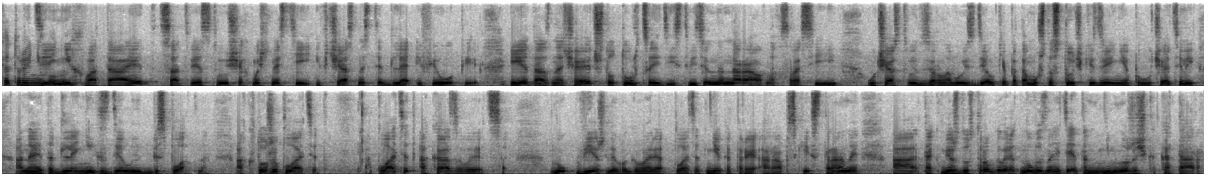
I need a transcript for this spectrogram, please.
Которые где не, не хватает соответствующих мощностей, и в частности для Эфиопии. И это означает, что Турция действительно на равных с Россией участвует в зерновой сделке, потому что с точки зрения получателей она это для них сделает бесплатно. А кто же платит? А платит, оказывается, ну, вежливо говорят, платят некоторые арабские страны, а так между строк говорят, ну, вы знаете, это немножечко Катар.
